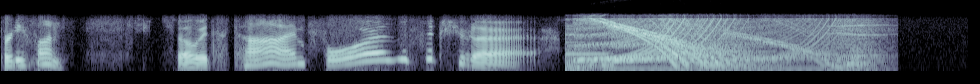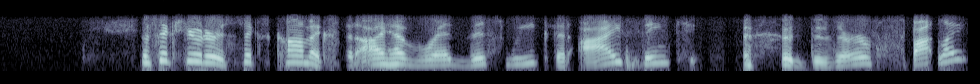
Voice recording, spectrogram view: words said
pretty fun. So it's time for the six shooter. The six shooter is six comics that I have read this week that I think deserve spotlight.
